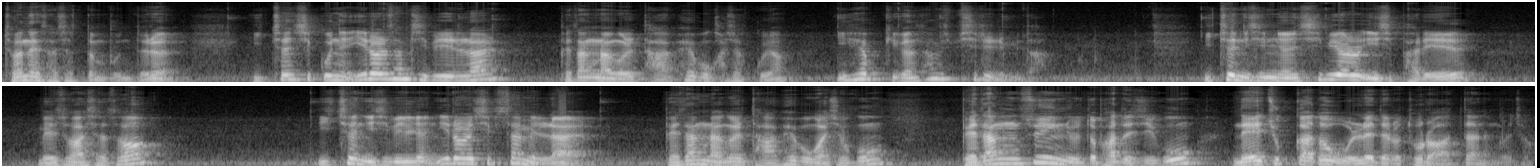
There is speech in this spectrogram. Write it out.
전에 사셨던 분들은 2019년 1월 31일 날 배당락을 다 회복하셨고요. 이 회복 기간 37일입니다. 2020년 12월 28일 매수하셔서 2021년 1월 13일 날 배당락을 다 회복하시고 배당 수익률도 받으시고 내 주가도 원래대로 돌아왔다는 거죠.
